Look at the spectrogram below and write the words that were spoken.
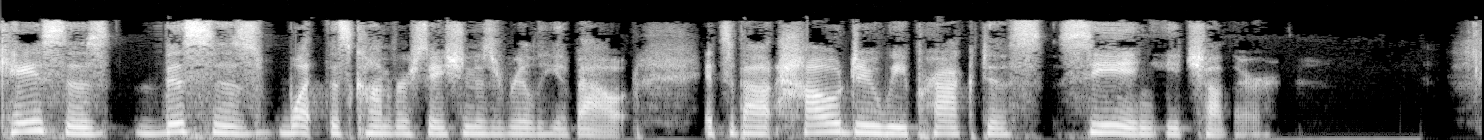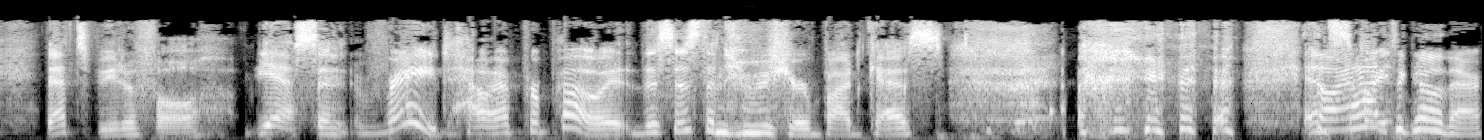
cases, this is what this conversation is really about. It's about how do we practice seeing each other. That's beautiful. Yes, and right. How apropos. This is the name of your podcast. and so, so I had I, to go there.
